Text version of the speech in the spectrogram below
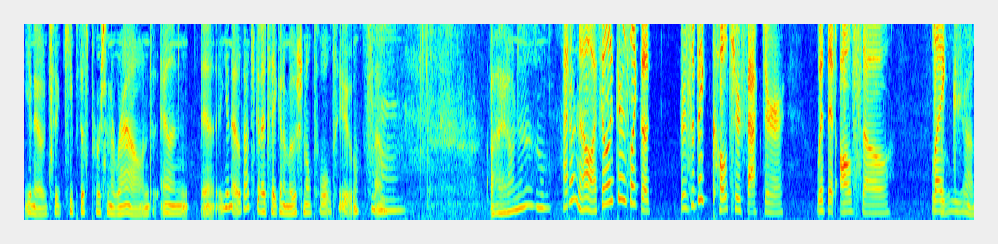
you know, to keep this person around, and, and you know that's going to take an emotional toll too. So I don't know. I don't know. I feel like there's like a there's a big culture factor with it also. Like oh, yeah,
